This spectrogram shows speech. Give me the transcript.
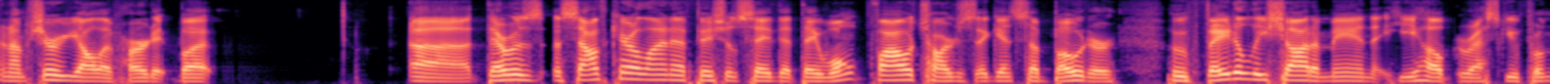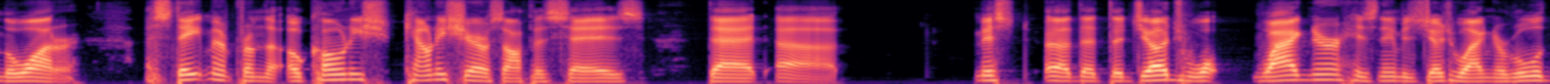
and I'm sure y'all have heard it, but uh, there was a South Carolina official say that they won't file charges against a boater who fatally shot a man that he helped rescue from the water. A statement from the Oconee County Sheriff's Office says that uh, uh, that the Judge Wagner, his name is Judge Wagner, ruled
